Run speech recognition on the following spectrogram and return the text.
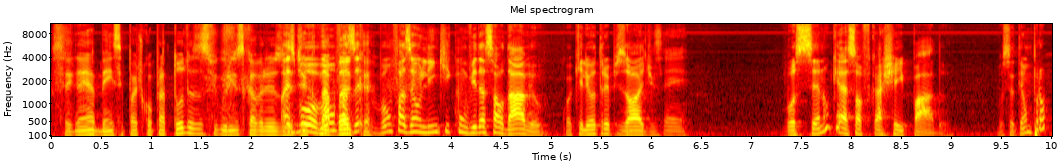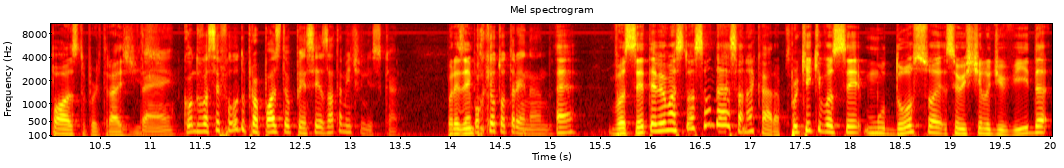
você ganha bem, você pode comprar todas as figurinhas dos Cavaleiros Mas, do Zodíaco boa, na vamos banca. Fazer, vamos fazer um link com vida saudável, com aquele outro episódio. Sim. Você não quer só ficar shapeado. Você tem um propósito por trás disso. Tem. Quando você falou do propósito, eu pensei exatamente nisso, cara. Por exemplo. Por que eu tô treinando? É. Você teve uma situação dessa, né, cara? Por que, que você mudou sua, seu estilo de vida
